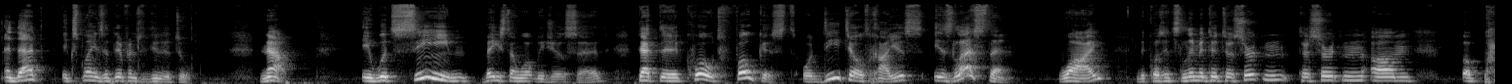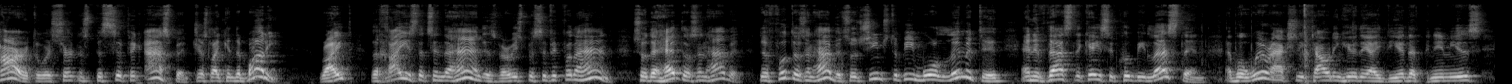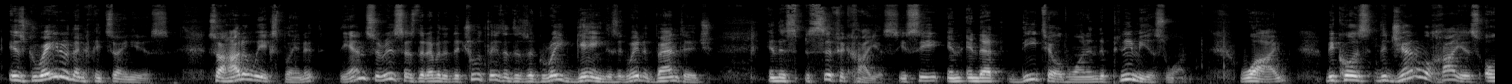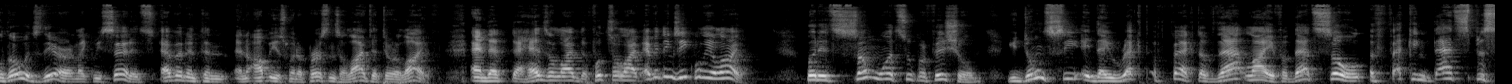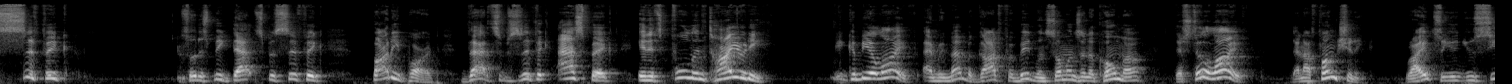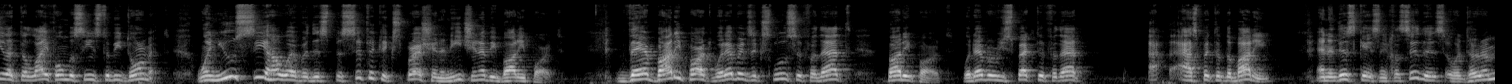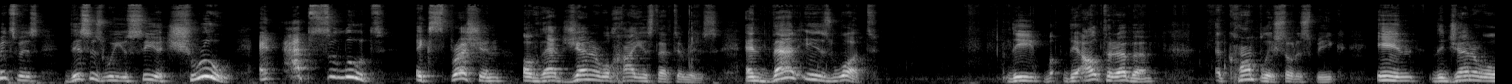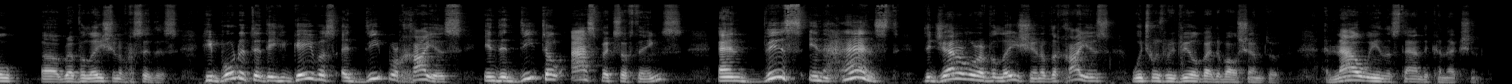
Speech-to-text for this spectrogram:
And that explains the difference between the two. Now, it would seem, based on what we just said, that the quote focused or detailed chayas is less than. Why? Because it's limited to a certain to a certain um, a part or a certain specific aspect, just like in the body, right? The chayas that's in the hand is very specific for the hand, so the head doesn't have it, the foot doesn't have it, so it seems to be more limited. And if that's the case, it could be less than. But we're actually touting here the idea that pnimius is greater than chitzonius. So how do we explain it? The answer is, says the Rebbe, that the truth is that there's a great gain, there's a great advantage in the specific chayas. You see, in, in that detailed one, in the pnimius one. Why? Because the general chayas, although it's there, like we said, it's evident and, and obvious when a person's alive that they're alive, and that the head's alive, the foot's alive, everything's equally alive. But it's somewhat superficial. You don't see a direct effect of that life, of that soul, affecting that specific so to speak, that specific body part, that specific aspect in its full entirety. It can be alive. And remember, God forbid, when someone's in a coma, they're still alive. They're not functioning, right? So you, you see like the life almost seems to be dormant. When you see, however, this specific expression in each and every body part, their body part, whatever is exclusive for that body part, whatever respective for that aspect of the body, and in this case, in Chassidus or Torah mitzvahs, this is where you see a true and absolute expression of that general chayas that there is. And that is what the, the Alter Rebbe accomplished, so to speak, in the general uh, revelation of Chassidus. He brought it that he gave us a deeper chayas in the detailed aspects of things, and this enhanced the general revelation of the chayas which was revealed by the Baal Shem Tov. And now we understand the connection.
